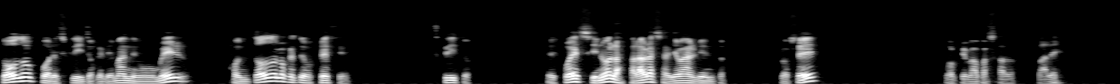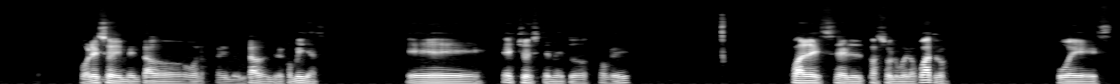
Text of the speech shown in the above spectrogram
Todo por escrito, que te manden un mail con todo lo que te ofrece. Escrito. Después, si no, las palabras se llevan al viento. Lo sé, porque me ha pasado, ¿vale? Por eso he inventado, bueno, he inventado, entre comillas, he hecho este método, ¿ok? ¿Cuál es el paso número 4? Pues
